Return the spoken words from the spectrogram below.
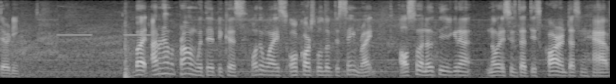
30. But I don't have a problem with it because otherwise all cars will look the same, right? Also, another thing you're gonna notice is that this car doesn't have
